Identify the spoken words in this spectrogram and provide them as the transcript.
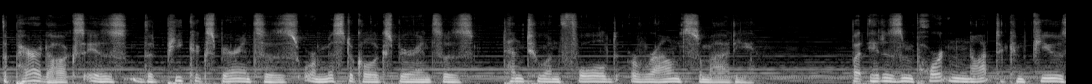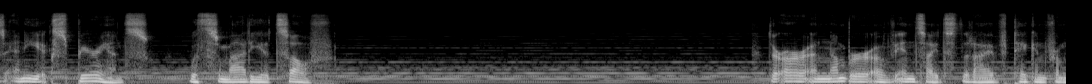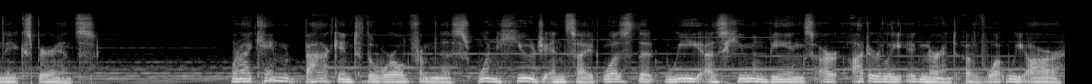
The paradox is that peak experiences or mystical experiences tend to unfold around samadhi. But it is important not to confuse any experience with samadhi itself. There are a number of insights that I've taken from the experience. When I came back into the world from this, one huge insight was that we as human beings are utterly ignorant of what we are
